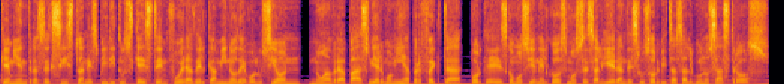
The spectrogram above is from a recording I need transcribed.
que mientras existan espíritus que estén fuera del camino de evolución, no habrá paz ni armonía perfecta, porque es como si en el cosmos se salieran de sus órbitas algunos astros.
